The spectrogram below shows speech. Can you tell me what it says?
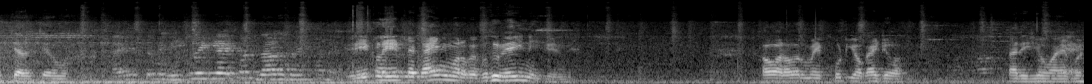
અત્યારે અત્યારમાં નીકળે એટલે કાંઈ નહીં મારો ભાઈ બધું રહી નહીં ગયું સવાર સવારમાં એક ફૂટ્યો કાઢ્યો. તારી જો અહીંયા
